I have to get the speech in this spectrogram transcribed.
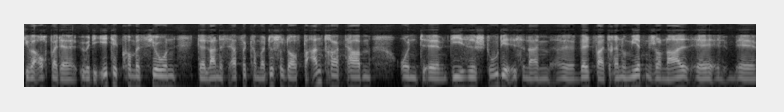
die wir auch bei der über die Ethikkommission der Landesärztekammer Düsseldorf beantragt haben. Und äh, diese Studie ist in einem äh, weltweit renommierten Journal äh, äh,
